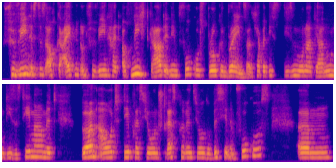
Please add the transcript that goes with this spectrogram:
für wen ist es auch geeignet und für wen halt auch nicht, gerade in dem Fokus Broken Brains. Also ich habe dies, diesen Monat ja nun dieses Thema mit Burnout, Depression, Stressprävention so ein bisschen im Fokus. Ähm,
